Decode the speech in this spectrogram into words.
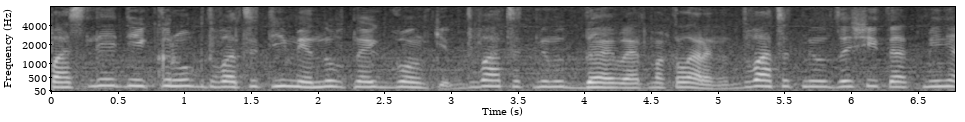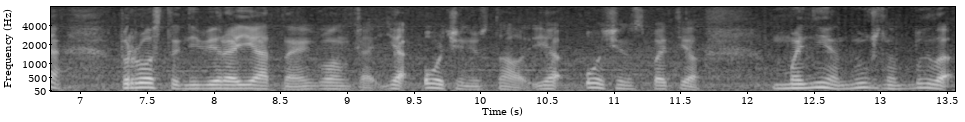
Последний круг 20-минутной гонки. 20 минут дайвы от Макларена. 20 минут защиты от меня. Просто невероятная гонка. Я очень устал. Я очень вспотел мне нужно было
